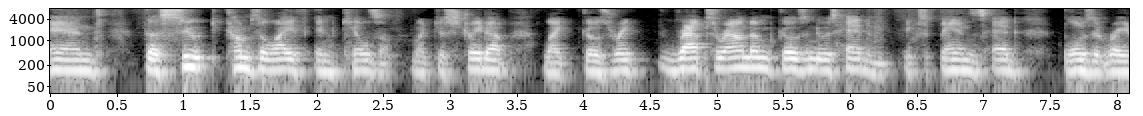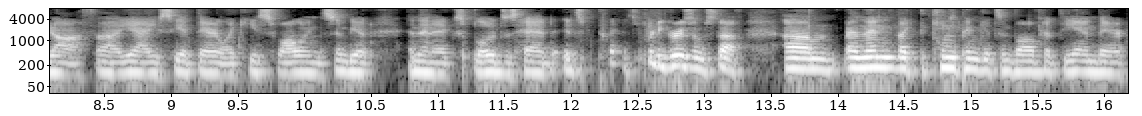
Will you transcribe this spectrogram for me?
And the suit comes to life and kills him, like just straight up, like goes right, wraps around him, goes into his head and expands his head, blows it right off. Uh, yeah, you see it there, like he's swallowing the symbiote, and then it explodes his head. It's it's pretty gruesome stuff. Um, and then like the Kingpin gets involved at the end there,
